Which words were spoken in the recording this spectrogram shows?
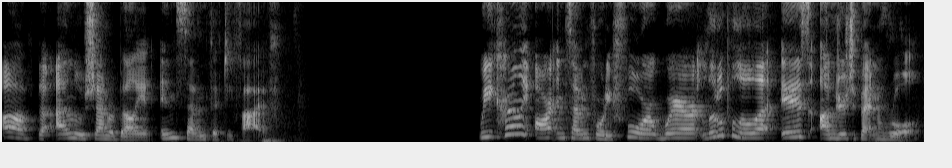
of the Anlushan rebellion in 755. We currently are in 744, where Little Palola is under Tibetan rule.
